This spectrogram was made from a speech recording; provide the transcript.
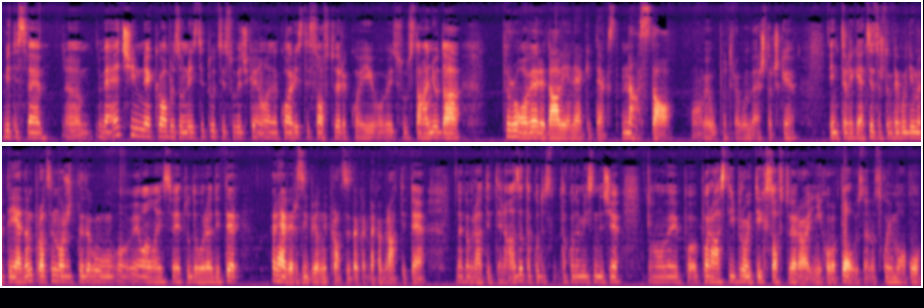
biti sve um, veći. Neke obrazovne institucije su već krenule da koriste softvere koji ovaj, su u stanju da provere da li je neki tekst nastao ovaj, upotrebom veštačke inteligencije, zato što gde god imate jedan procent možete da u ovaj, online svetu da uradite reverzibilni proces, da ga, da ga vratite da ga vratite nazad, tako da, tako da mislim da će ovaj, porasti i broj tih softvera i njihova pouzdanost koji mogu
